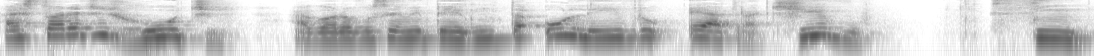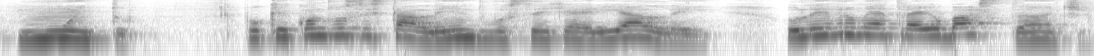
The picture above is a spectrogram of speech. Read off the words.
A história de Ruth. Agora você me pergunta: o livro é atrativo? Sim, muito. Porque quando você está lendo, você quer ir além. O livro me atraiu bastante.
